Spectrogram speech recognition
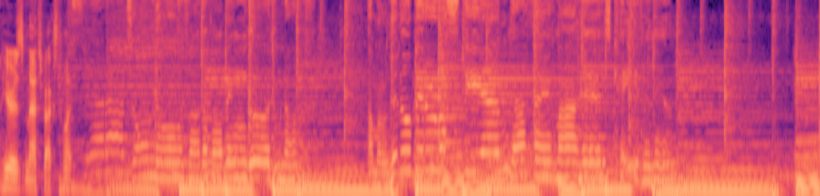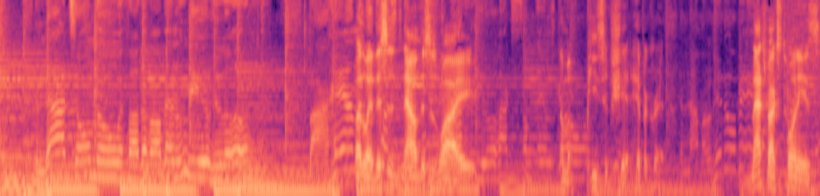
Here's Matchbox Twenty. Said I don't know if I've ever been good enough. I'm a little bit rusty and I think my head is caving in. And I don't know if I've ever been really loved by. By the way, this is now this is why I'm a piece of shit hypocrite. Matchbox Twenty is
